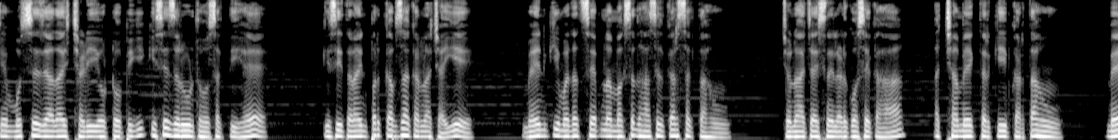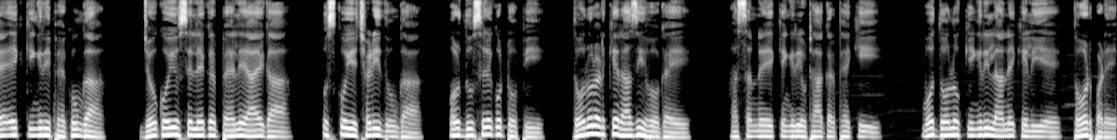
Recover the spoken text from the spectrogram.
कि मुझसे ज़्यादा इस छड़ी और टोपी की किसे ज़रूरत हो सकती है? किसी तरह इन पर कब्जा करना चाहिए। मैं इनकी मदद से अपना मकसद हासिल कर सकता हूँ। चुनाचा इसने लड़कों से कहा अच्छा मैं एक तरकीब करता हूँ। मैं एक किंगरी फेंकूँगा। जो कोई उसे लेकर पहले आएगा, उसको ये छड़ी दूँगा और दूसरे को टोपी। दोनों लड़के राज़ी हो गए। हसन ने एक किंगरी उठाकर फेंकी। वो दोनों किंगरी लाने के लिए तोड़ पड़े।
